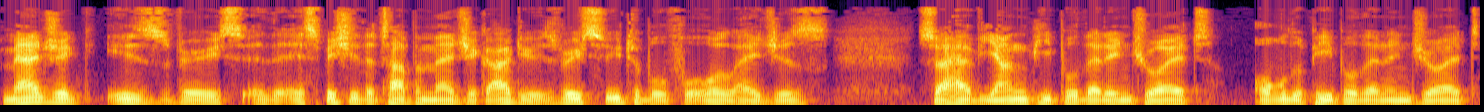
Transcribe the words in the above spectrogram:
magic is very, especially the type of magic I do, is very suitable for all ages. So I have young people that enjoy it, older people that enjoy it.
